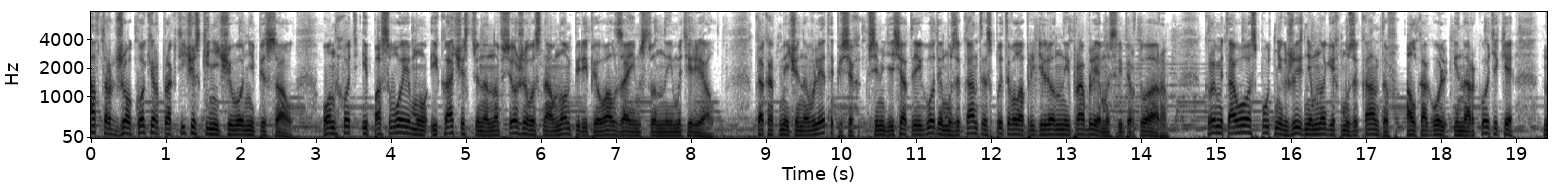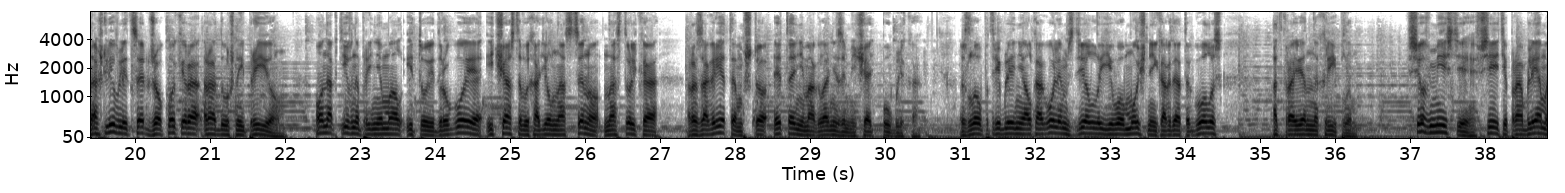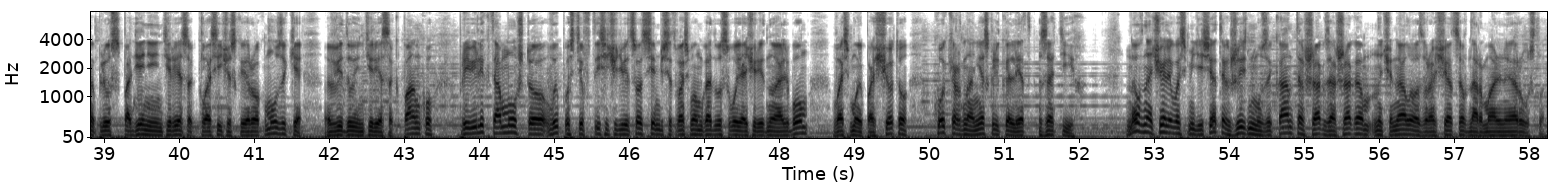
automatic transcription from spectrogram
Автор Джо Кокер практически ничего не писал. Он хоть и по-своему и качественно, но все же в основном перепевал заимствованный материал. Как отмечено в летописях, в 70-е годы музыкант испытывал определенные проблемы с репертуаром. Кроме того, спутник жизни многих музыкантов, алкоголь и наркотики, нашли в лице Джо Кокера радушный прием. Он активно принимал и то, и другое, и часто выходил на сцену настолько разогретым, что это не могла не замечать публика. Злоупотребление алкоголем сделало его мощный когда-то голос откровенно хриплым. Все вместе, все эти проблемы, плюс падение интереса к классической рок-музыке ввиду интереса к панку, привели к тому, что, выпустив в 1978 году свой очередной альбом, восьмой по счету, Кокер на несколько лет затих. Но в начале 80-х жизнь музыканта шаг за шагом начинала возвращаться в нормальное русло.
